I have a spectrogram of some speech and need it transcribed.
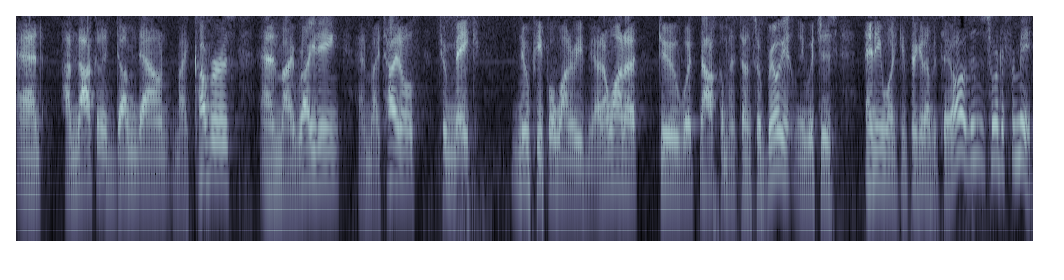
and I'm not going to dumb down my covers and my writing and my titles to make new people want to read me. I don't want to do what Malcolm has done so brilliantly, which is anyone can pick it up and say, oh, this is sort of for me.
